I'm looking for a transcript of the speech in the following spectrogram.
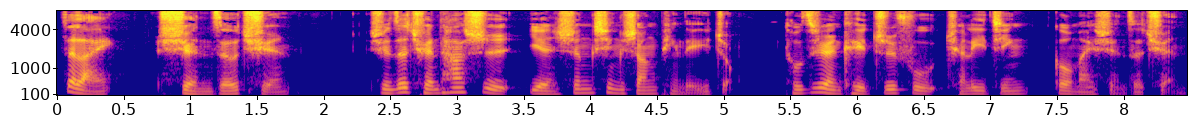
再来，选择权，选择权它是衍生性商品的一种，投资人可以支付权利金购买选择权。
